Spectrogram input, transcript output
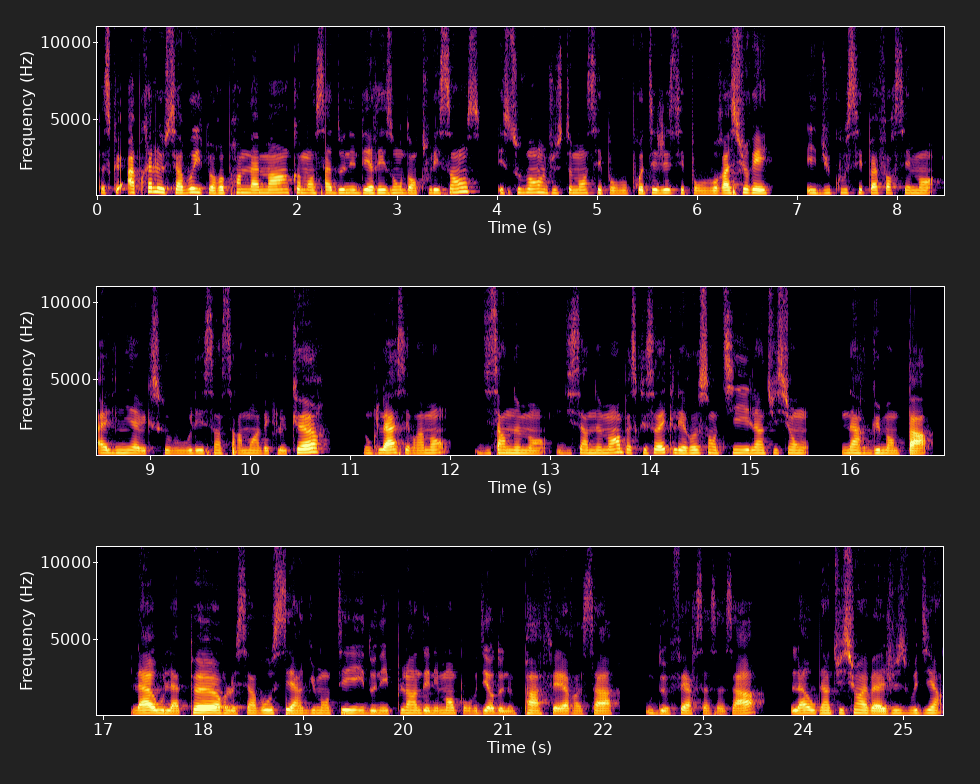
Parce qu'après, le cerveau, il peut reprendre la main, commencer à donner des raisons dans tous les sens. Et souvent, justement, c'est pour vous protéger, c'est pour vous rassurer. Et du coup, c'est pas forcément aligné avec ce que vous voulez sincèrement avec le cœur. Donc là, c'est vraiment discernement. Discernement, parce que c'est vrai que les ressentis, l'intuition n'argumentent pas. Là où la peur, le cerveau sait argumenter et donner plein d'éléments pour vous dire de ne pas faire ça ou de faire ça, ça, ça. Là où l'intuition, elle va juste vous dire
